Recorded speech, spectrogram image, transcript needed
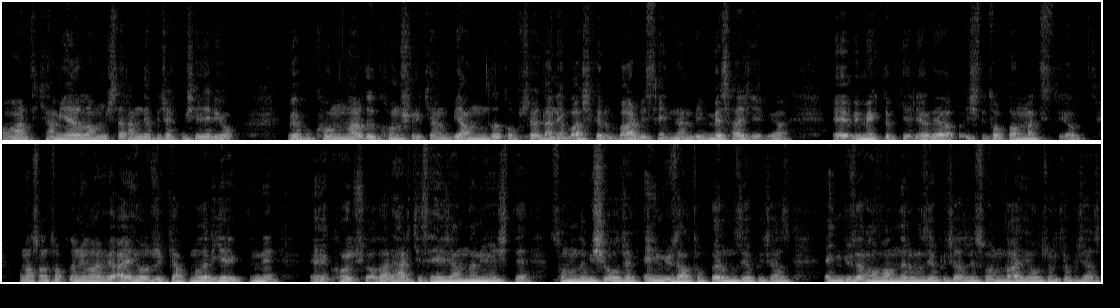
ama artık hem yaralanmışlar hem de yapacak bir şeyleri yok. Ve bu konularda konuşurken bir anda Topçular Derneği Başkanı Barbie Sane'den bir mesaj geliyor. E, bir mektup geliyor ve işte toplanmak istiyor. Ondan sonra toplanıyorlar ve Ay'a yolculuk yapmaları gerektiğini e, konuşuyorlar. Herkes heyecanlanıyor işte sonunda bir şey olacak. En güzel toplarımızı yapacağız. En güzel havanlarımızı yapacağız ve sonunda Ay'a yolculuk yapacağız.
